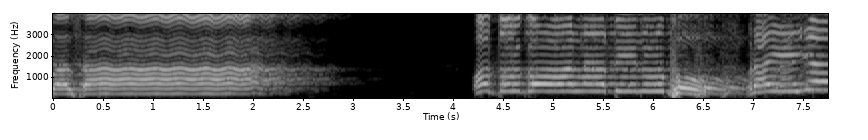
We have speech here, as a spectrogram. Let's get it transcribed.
বাসা। অতর না দিন ফো রাইয়া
